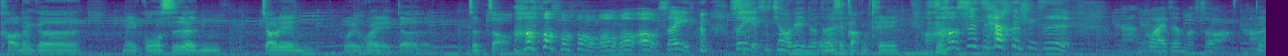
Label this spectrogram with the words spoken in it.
考那个美国私人教练委员会的证照。哦哦哦哦哦，所以所以也是教练就对。我们是港铁。哦，是这样子。怪这么壮，对，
